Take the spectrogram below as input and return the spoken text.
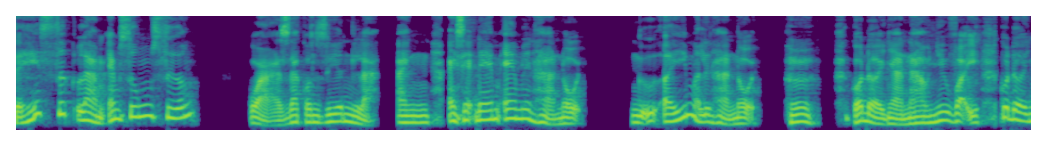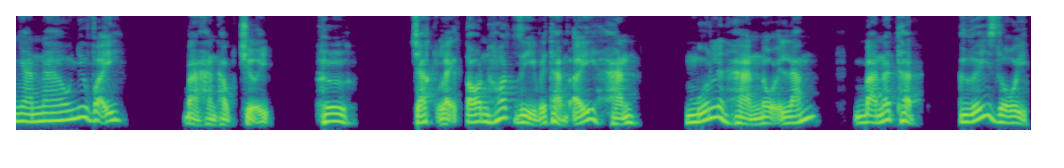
sẽ hết sức làm em sung sướng. Quả ra con duyên là anh, anh sẽ đem em lên Hà Nội. Ngữ ấy mà lên Hà Nội, hừ, có đời nhà nào như vậy, có đời nhà nào như vậy? Bà Hàn học chửi, hừ, chắc lại ton hót gì với thằng ấy hẳn. Muốn lên Hà Nội lắm. Bà nói thật, cưới rồi,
